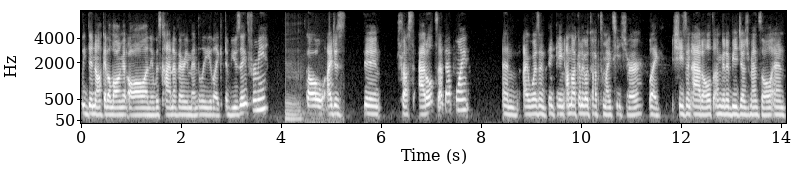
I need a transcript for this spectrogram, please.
we did not get along at all, and it was kind of very mentally like abusing for me. Mm. So I just didn't trust adults at that. And I wasn't thinking, I'm not going to go talk to my teacher. Like, she's an adult. I'm going to be judgmental. And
